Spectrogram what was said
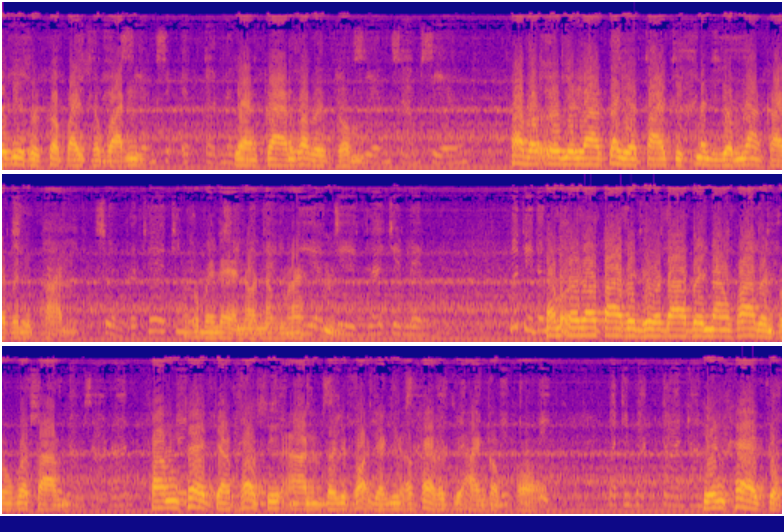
วที่สุดก็ไปสวรรค์เสียงสิบเอ็ดต่อหนึ่งอย่างกลางก็เป็นพรหมเสียงสามเสียงถ้าบังเอิญเวลาก็จะตายจิตไม่นิยมร่างกายไปนิพพานส่วนประเทศที่มันก็ไม่แน่นอนนักนะอินเดียจีนและเยเมนเมื่อตีดังถ้าบังเอิญเราตายเป็นเทวดาเป็นนางฟ้าเป็นพรหมก็ตามผู้นำสหรัฐ ฟังเทศจากพระศรีอานโดยเฉพาะอย่างยิ่งเอาแค่พระศรีอานก็พอปฏิบัติการทางเพียงแค่จบ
